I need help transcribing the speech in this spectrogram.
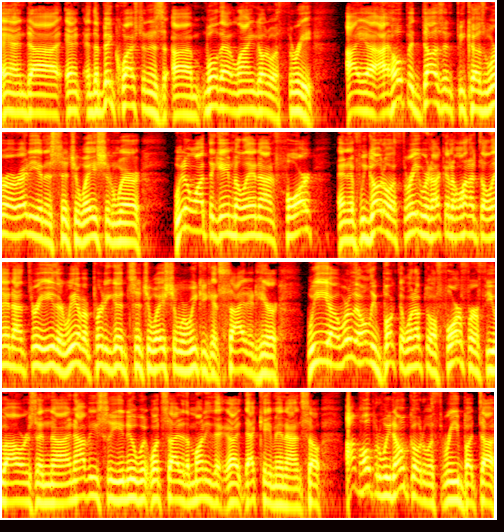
and uh, and, and the big question is, um, will that line go to a three? I uh, I hope it doesn't because we're already in a situation where we don't want the game to land on four. And if we go to a three, we're not going to want it to land on three either. We have a pretty good situation where we could get sided here. We uh, we're the only book that went up to a four for a few hours, and uh, and obviously you knew what side of the money that uh, that came in on. So I'm hoping we don't go to a three, but uh,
